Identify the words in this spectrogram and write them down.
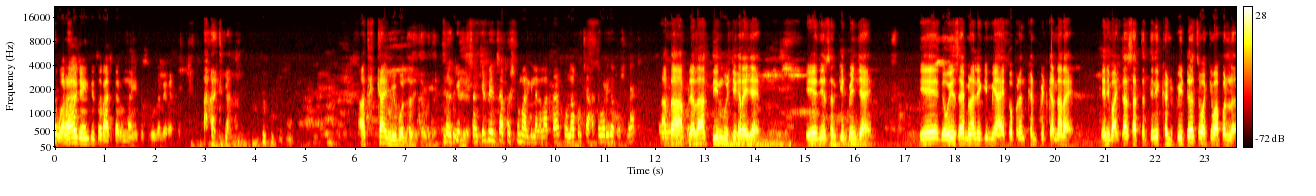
वराह जयंतीचं राजकारण नाही ते सुरू झाले आता काय मी बोलणार त्याच्यामध्ये सर्किट सर्किट बेंचचा प्रश्न मार्गी लागला. आता कोल्हापूरच्या हातवाडीचा प्रश्न. आता आपल्याला तीन गोष्टी करायच्या आहेत. हे जे सर्किट बेंच आहे हे गवई साहेब म्हणाले की मी आहे तोपर्यंत खंडपीठ करणार आहे. त्यांनी भाषणात सातत्याने खंडपीठच वाक्य वापरलं.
